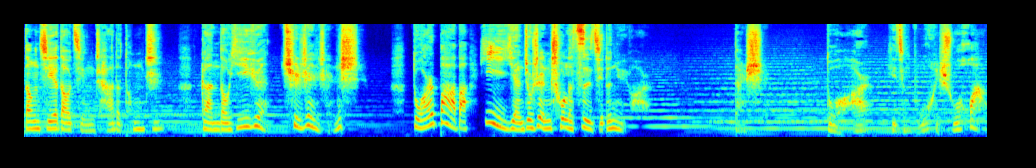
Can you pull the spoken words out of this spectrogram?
当接到警察的通知，赶到医院去认人时，朵儿爸爸一眼就认出了自己的女儿，但是。朵儿已经不会说话了，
